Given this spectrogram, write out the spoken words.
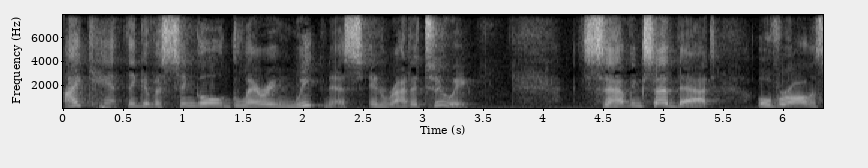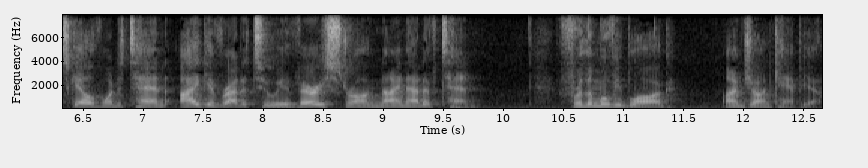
I can't think of a single glaring weakness in Ratatouille. So having said that, overall on a scale of 1 to 10, I give Ratatouille a very strong 9 out of 10. For the movie blog, I'm John Campea.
